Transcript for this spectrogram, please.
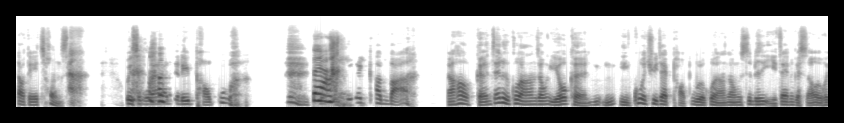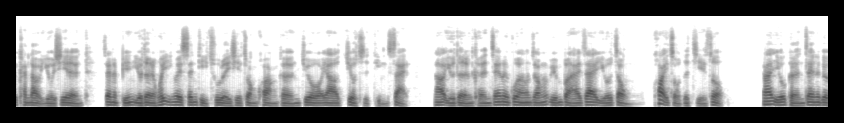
到底冲啥？为什么我要在这里跑步？对啊，你在干嘛？然后可能在那个过程当中，也有可能你你过去在跑步的过程当中，是不是也在那个时候会看到有些人在那边？有的人会因为身体出了一些状况，可能就要就此停赛。然后有的人可能在那个过程当中，原本还在有种。快走的节奏，他有可能在那个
